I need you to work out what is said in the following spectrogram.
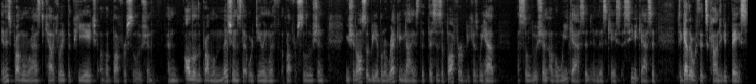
In this problem, we're asked to calculate the pH of a buffer solution. And although the problem mentions that we're dealing with a buffer solution, you should also be able to recognize that this is a buffer because we have a solution of a weak acid, in this case acetic acid, together with its conjugate base,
